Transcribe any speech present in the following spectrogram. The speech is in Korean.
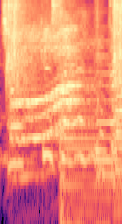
좋게 살다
